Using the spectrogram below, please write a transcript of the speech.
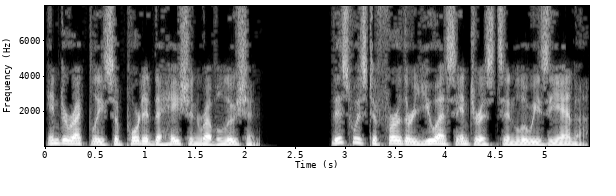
indirectly supported the Haitian Revolution. This was to further U.S. interests in Louisiana.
